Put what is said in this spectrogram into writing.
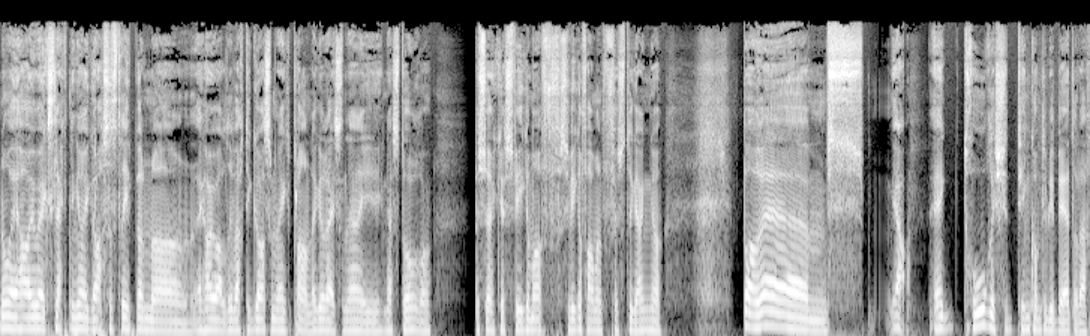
nå jeg har jo jeg slektninger i Gazastripen, og jeg har jo aldri vært i Gaza, men jeg planlegger å reise ned i neste år og besøke svigerfar for første gang, og bare um, Ja. Jeg tror ikke ting kommer til å bli bedre der,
